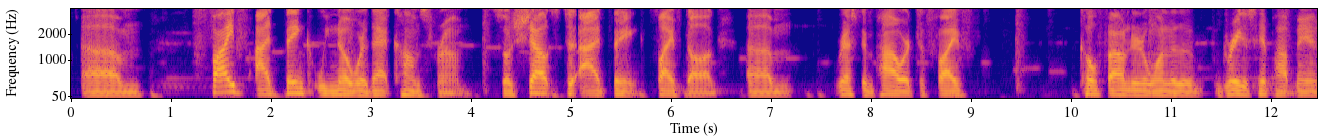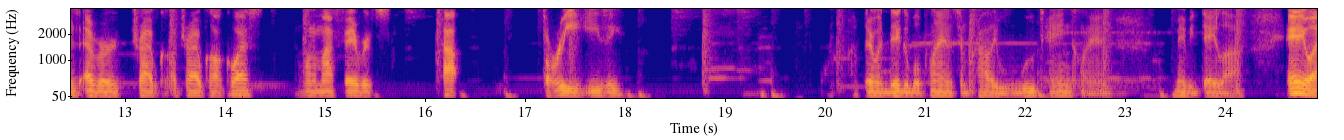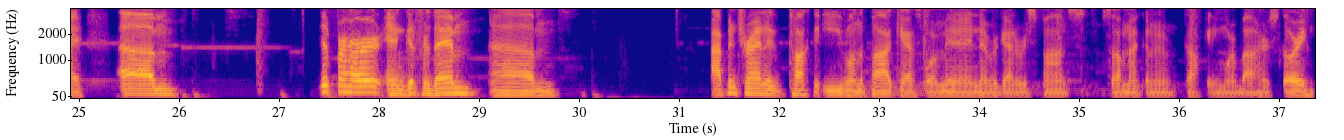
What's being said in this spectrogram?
Um, Fife, I think we know where that comes from. So shouts to I think Phife Dawg. Um, rest in power to Phife, co-founder of one of the greatest hip hop bands ever, Tribe a Tribe Called Quest. One of my favorites, top three, easy. Up there with Digable Planets and probably Wu Tang Clan, maybe La. Anyway, um, good for her and good for them. Um, I've been trying to talk to Eve on the podcast for a minute. I never got a response, so I'm not going to talk anymore about her story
